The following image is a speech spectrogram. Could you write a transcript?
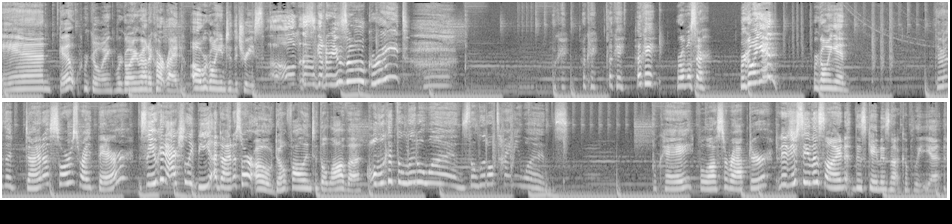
And go. We're going. We're going around a cart ride. Oh, we're going into the trees. Oh, this is going to be so great. okay, okay, okay, okay. We're almost there. We're going in. We're going in. There are the dinosaurs right there. So you can actually be a dinosaur. Oh, don't fall into the lava. Oh, look at the little ones, the little tiny ones. Okay, Velociraptor. Did you see the sign? This game is not complete yet.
